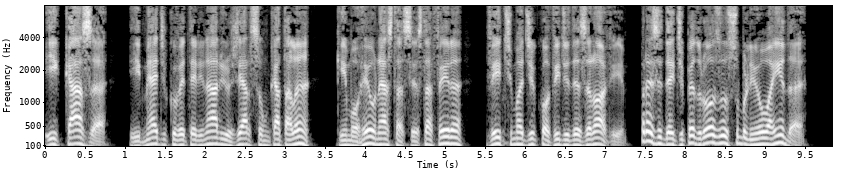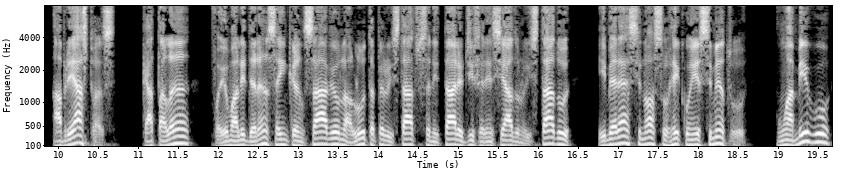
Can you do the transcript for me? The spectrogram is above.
ICASA, e médico veterinário Gerson Catalã, que morreu nesta sexta-feira, vítima de Covid-19. Presidente Pedroso sublinhou ainda Abre aspas. Catalã foi uma liderança incansável na luta pelo status sanitário diferenciado no Estado e merece nosso reconhecimento. Um amigo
